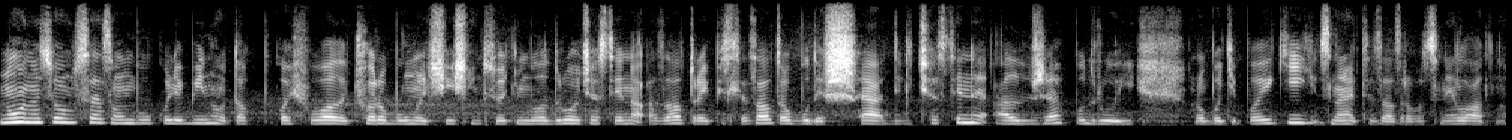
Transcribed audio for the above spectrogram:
Ну а на цьому все. З вами був Колябінго. Так покайфували. Вчора був мальчишник, сьогодні була друга частина, а завтра і післязавтра буде ще дві частини, але вже по другій роботі, по якій, знаєте, завтра пацани, ладно.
